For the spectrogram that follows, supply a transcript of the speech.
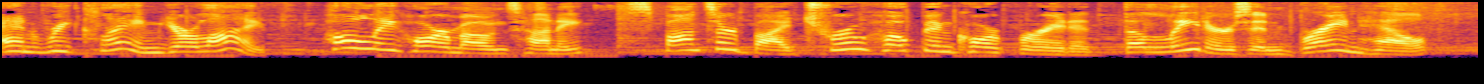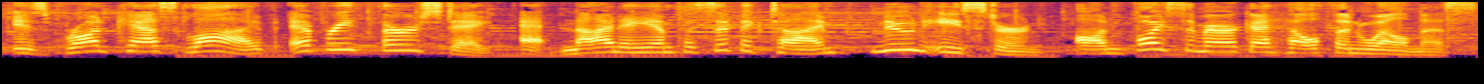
and reclaim your life. Holy Hormones, honey, sponsored by True Hope Incorporated, the leaders in brain health, is broadcast live every Thursday at 9 a.m. Pacific Time, noon Eastern, on Voice America Health and Wellness.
